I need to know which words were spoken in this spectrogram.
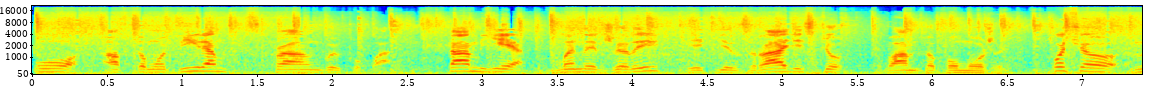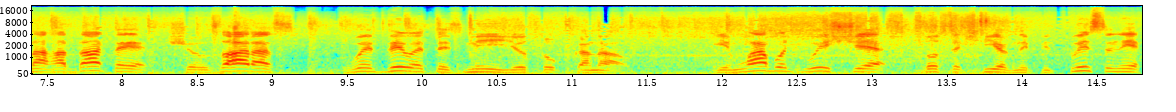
по автомобілям з правом викупа. Там є менеджери, які з радістю вам допоможуть. Хочу нагадати, що зараз ви дивитесь мій YouTube канал. І, мабуть, ви ще до сих пір не підписані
